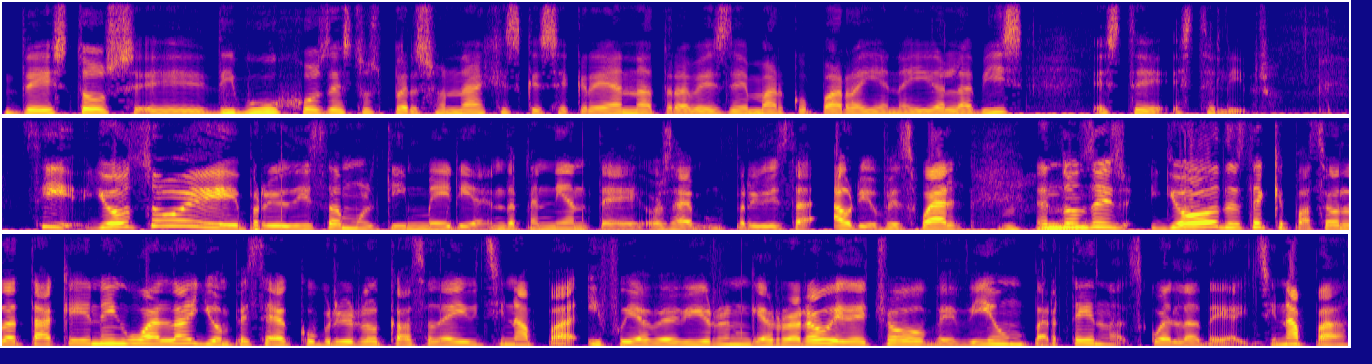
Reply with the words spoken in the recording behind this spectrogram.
de estos eh, dibujos, de estos personajes que se crean a través de Marco Parra y Anaíga Lavis, este, este libro. Sí, yo soy periodista multimedia independiente, o sea, periodista audiovisual. Entonces, yo desde que pasó el ataque en Iguala, yo empecé a cubrir el caso de Ayotzinapa y fui a vivir en Guerrero y de hecho viví un parte en la escuela de Ayotzinapa.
